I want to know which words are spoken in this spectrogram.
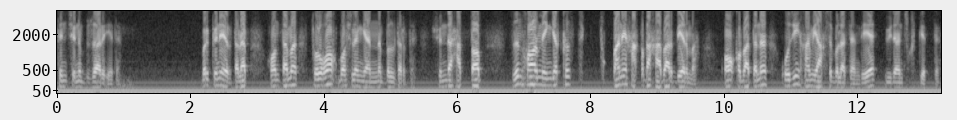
tinchini buzar edi. Bir kuni ertalab xontama to'lg'oq boshlanganini bildirdi. Shunda hattob zinhor menga qiz tuqqaning haqida xabar berma. Oqibatini o'zing ham yaxshi bilasan deya uydan chiqib ketdi.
